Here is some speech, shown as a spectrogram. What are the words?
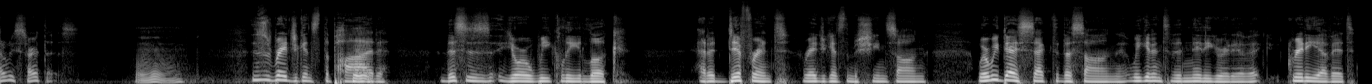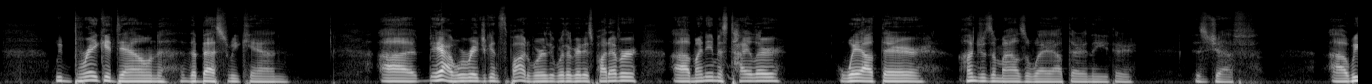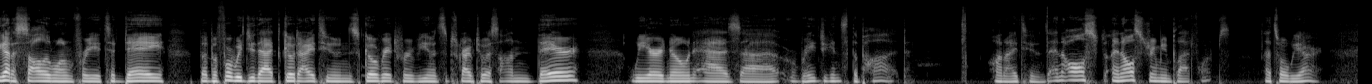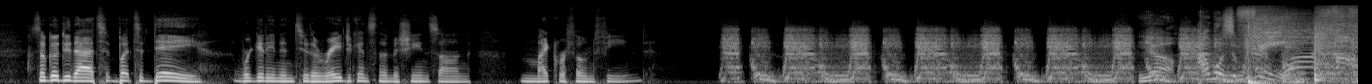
how do we start this? Mm. This is Rage Against the Pod. this is your weekly look at a different Rage Against the Machine song, where we dissect the song. We get into the nitty gritty of it. Gritty of it. We break it down the best we can. Uh, yeah, we're Rage Against the Pod. We're, we're the greatest pod ever. Uh, my name is Tyler. Way out there, hundreds of miles away out there in the ether, is Jeff. Uh, we got a solid one for you today. But before we do that, go to iTunes, go rate, for review, and subscribe to us on there. We are known as uh, Rage Against the Pod on iTunes and all and all streaming platforms. That's what we are. So go do that. But today we're getting into the Rage Against the Machine song "Microphone Fiend." Yo, I was a fiend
